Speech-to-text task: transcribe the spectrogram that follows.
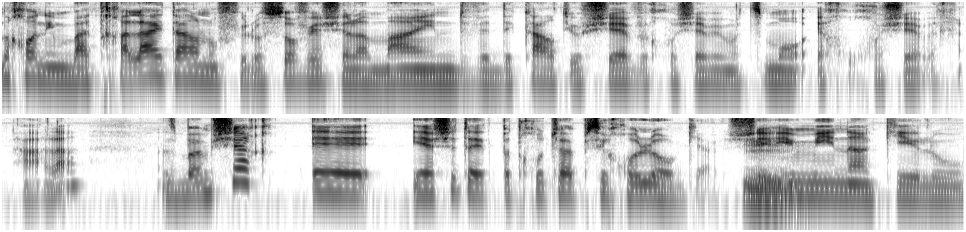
נכון, אם בהתחלה הייתה לנו פילוסופיה של ה mind, ודקארט יושב וחושב עם עצמו איך הוא חושב וכן הלאה, אז בהמשך אה, יש את ההתפתחות של הפסיכולוגיה, שהיא mm. מין כאילו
